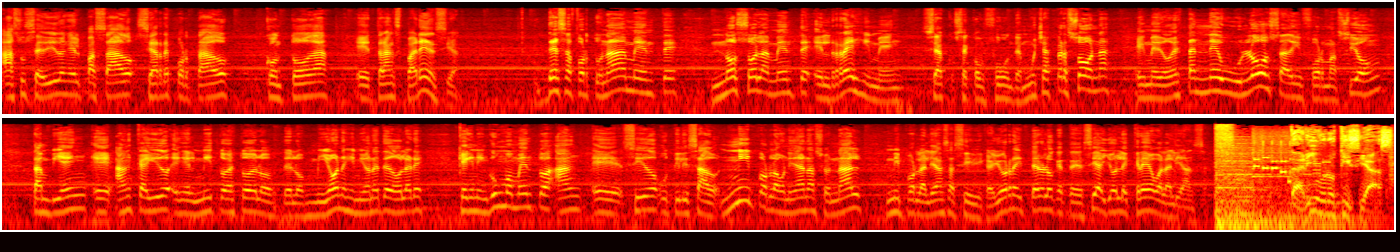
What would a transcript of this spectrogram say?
ha sucedido en el pasado, se ha reportado con toda eh, transparencia. Desafortunadamente, no solamente el régimen se, se confunde, muchas personas en medio de esta nebulosa de información también eh, han caído en el mito esto de los, de los millones y millones de dólares que en ningún momento han eh, sido utilizados ni por la Unidad Nacional ni por la Alianza Cívica. Yo reitero lo que te decía, yo le creo a la Alianza. Darío Noticias.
